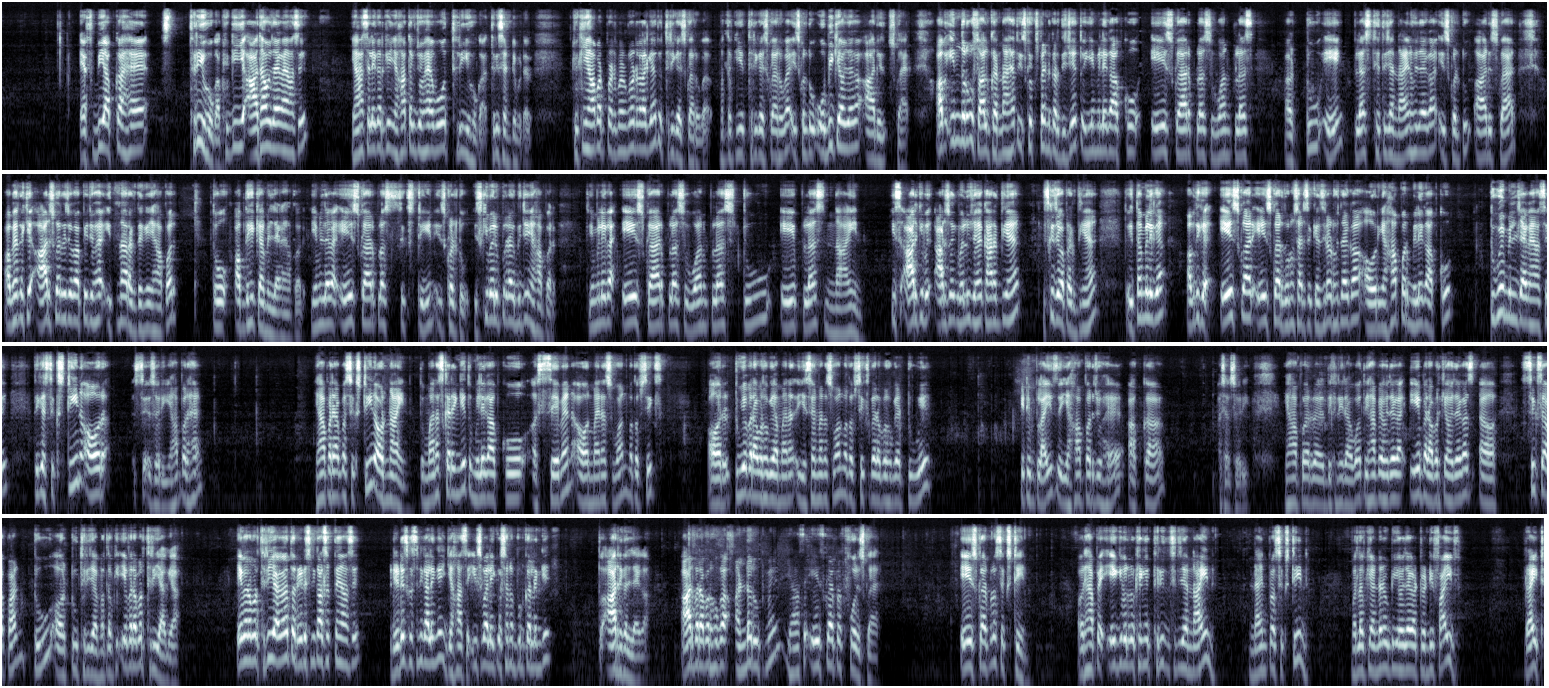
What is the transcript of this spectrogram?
एफ़ बी आपका है थ्री होगा, क्योंकि ये आधा हो जाएगा यहाँ से। यहाँ से लेकर के यहाँ तक जो है वो थ्री होगा थ्री सेंटीमीटर क्योंकि यहाँ पर परपेंडिकुलर डाला गया तो थ्री का स्क्वायर होगा। मतलब कि ये थ्री का स्क्वायर होगा इसको टू ओ बी क्या हो जाएगा? आर स्क्वायर अब इन दोनों को सॉल्व करना है तो इसको एक्सपेंड कर दीजिए तो ये मिलेगा आपको A square plus one plus two A plus three three nine हो जाएगा इक्वल टू आर स्क्वायर। अब यहाँ देखिए, आर स्क्वायर की जगह पे जो है, इतना रख देंगे यहाँ पर तो अब देखिए क्या मिल जाएगा यहाँ पर। ये मिल जाएगा A square plus sixteen equal to, इसकी वैल्यू पूरा रख दीजिए यहाँ पर। तो ये मिलेगा A square plus one plus two A plus nine. इस आर की, आर स्क्वायर की वैल्यू जो है, कहाँ रख दिए हैं? इसकी जगह पर रख दिए हैं। तो इतना मिल गया। अब देखिए, ए स्क्वायर ए स्क्वायर दोनों साइड से कैंसिल आउट हो जाएगा, और यहाँ पर मिलेगा आपको, टू ए मिल जाएगा यहाँ से। देखिए, सिक्सटीन और सॉरी यहाँ पर है। यहाँ पर है आपका सिक्सटीन और नाइन तो माइनस करेंगे तो मिलेगा आपको सेवन और माइनस वन मतलब सिक्स और टू ए बराबर हो गया माइनस ये सेवन माइनस वन मतलब सिक्स बराबर हो गया टू ए इट इम्प्लाइज यहाँ पर जो है आपका अच्छा सॉरी यहाँ पर दिख नहीं रहा होगा तो यहाँ पे हो जाएगा ए बराबर क्या हो जाएगा सिक्स अपॉन टू और टू थ्री जा मतलब कि ए बराबर थ्री आ गया। ए बराबर थ्री आ गया तो रेडियस निकाल सकते हैं यहाँ से। रेडियस कैसे निकालेंगे? यहाँ से। इस वाले इक्वेशन में पुट कर लेंगे। तो आर निकल जाएगा। आर बराबर होगा अंडर रूट में, यहाँ से A square plus four square A square plus sixteen और यहाँ पे ए की वैल्यू रखेंगे थ्री थ्री जो नाइन नाइन प्लस सिक्सटीन मतलब कि अंडर रूट ये हो जाएगा ट्वेंटी फाइव राइट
